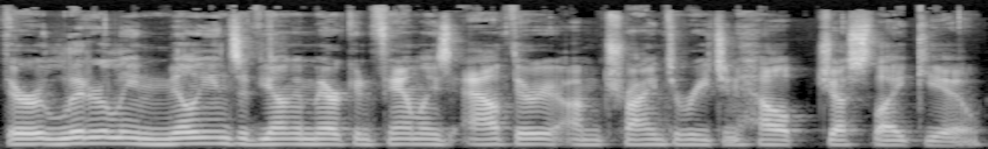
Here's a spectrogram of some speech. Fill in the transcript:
There are literally millions of young American families out there I'm trying to reach and help just like you.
